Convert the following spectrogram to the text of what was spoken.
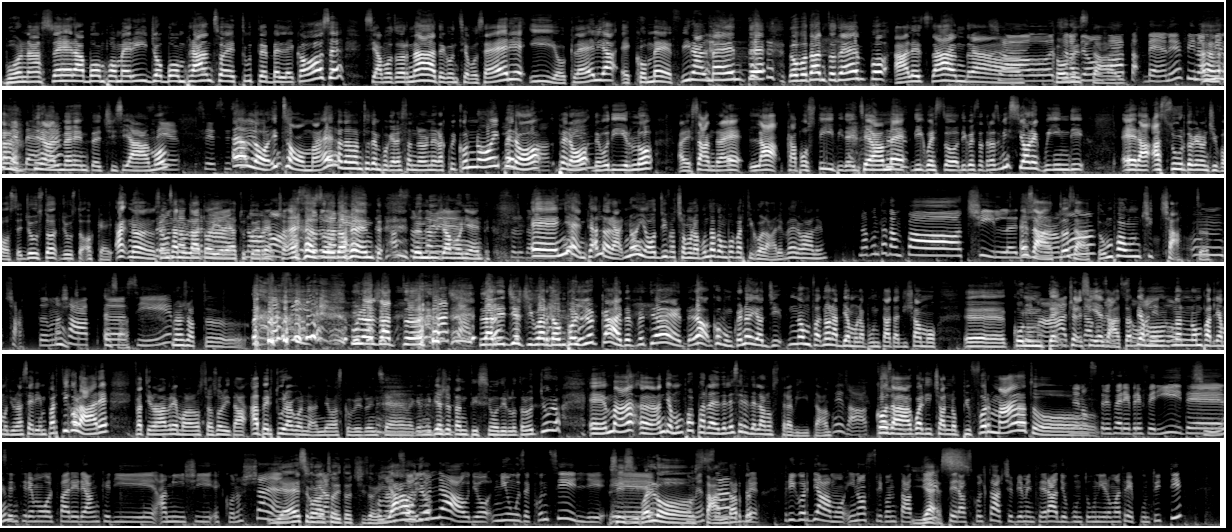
Buonasera, buon pomeriggio, buon pranzo e tutte belle cose. Siamo tornate con Siamo Serie, io, Clelia e con me finalmente, dopo tanto tempo, Alessandra. Ciao, Come ce l'abbiamo stai? fatta. Bene, finalmente Eh, eh, bene. Finalmente ci siamo. Sì, sì, sì, E sì. allora, insomma, era da tanto tempo che Alessandra non era qui con noi, però, però devo dirlo, Alessandra è la capostipite insieme a me di, questo- di questa trasmissione, quindi era assurdo che non ci fosse, giusto? Giusto, ok. Ah, no, no, senza nulla tornare. togliere a tutto No, il resto, no, cioè, assolutamente, non assolutamente, diciamo niente. E niente, allora, noi oggi facciamo una puntata un po' particolare, vero Ale? Una puntata un po' chill, diciamo. Esatto, esatto, un po' un chit-chat. Un chat, una Un chat, chat, esatto. sì. Una chat. una chat. Una chat. La regia ci guarda un po' scioccata, effettivamente. No, comunque, noi oggi non, fa- non abbiamo una puntata, diciamo, eh, con un. te- Tematica, cioè, sì, esatto. Abbiamo, non, non parliamo di una serie in particolare. Infatti, non avremo la nostra solita apertura con Andiamo a scoprirlo insieme. che mi piace tantissimo dirlo, te lo giuro. Eh, ma eh, andiamo un po' a parlare delle serie della nostra vita. Esatto. Cosa, quali ci hanno più formato? Le nostre serie preferite, Sì. sentiremo il parere anche di amici e conoscenti. Yes, ci come al solito ci sono gli audio. gli audio, news e consigli. Sì, e sì, quello standard. sempre, ricordiamo i nostri contatti Yes. per ascoltarci ovviamente radio.uniroma3.it,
